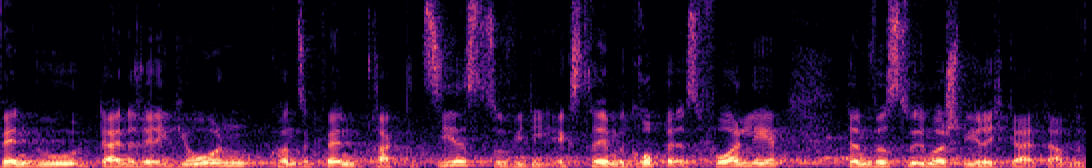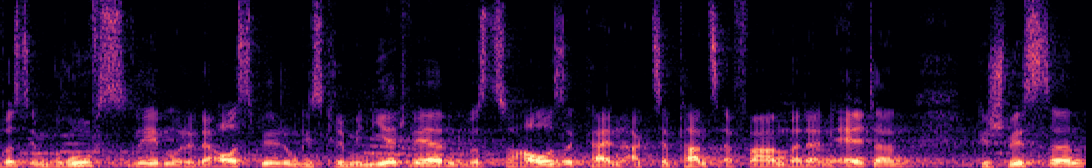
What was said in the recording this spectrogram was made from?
Wenn du deine Religion konsequent praktizierst, so wie die extreme Gruppe es vorlebt, dann wirst du immer Schwierigkeiten haben. Du wirst im Berufsleben oder der Ausbildung diskriminiert werden, du wirst zu Hause keine Akzeptanz erfahren bei deinen Eltern, Geschwistern,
